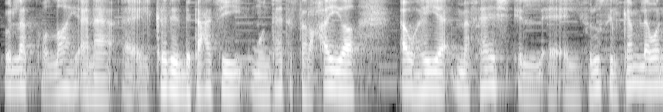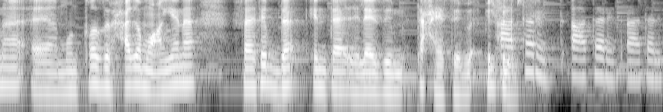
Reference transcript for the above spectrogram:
يقول لك والله أنا آه، الكريدت بتاعتي منتهية الصلاحية أو هي ما فيهاش ال- الفلوس الكاملة وأنا آه، منتظر حاجة معينة فتبدأ أنت لازم تحاسب بالفلوس. أعترض أعترض أعترض.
